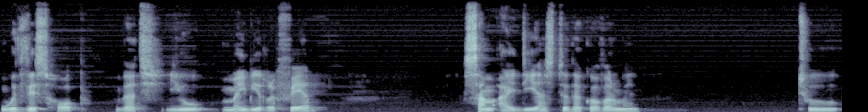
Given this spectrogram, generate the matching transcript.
with this hope that you maybe refer some ideas to the government to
